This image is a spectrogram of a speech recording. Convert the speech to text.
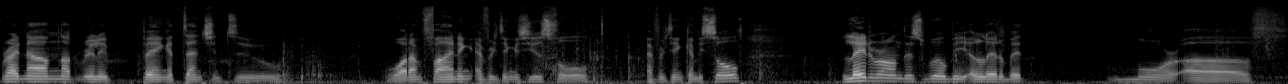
Right now I'm not really paying attention to what I'm finding. Everything is useful. Everything can be sold. Later on this will be a little bit more of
